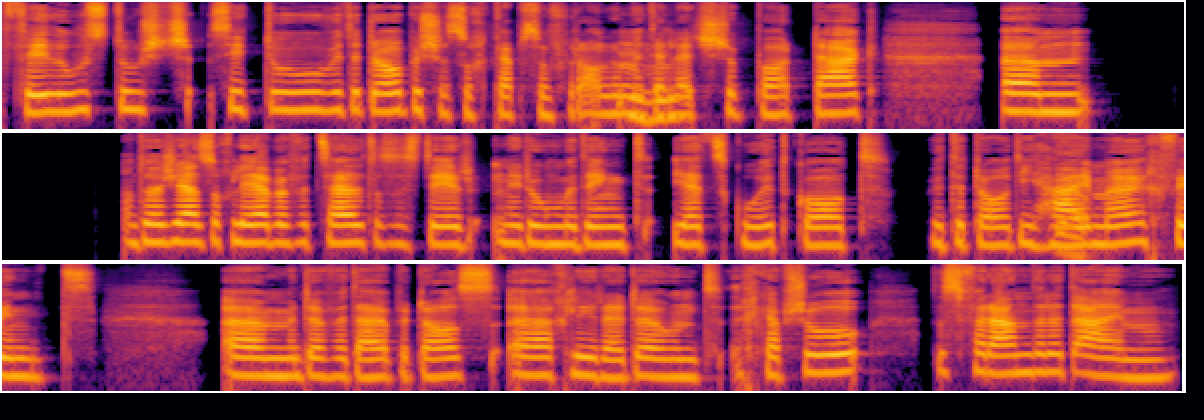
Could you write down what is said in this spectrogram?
viel austauscht, seit du wieder da bist. Also ich glaube so vor allem mhm. in den mhm. letzten paar Tagen. Ähm, und du hast ja auch so ein bisschen eben erzählt, dass es dir nicht unbedingt jetzt gut geht, wieder da die Heime. Ja. Ich finde, ähm, wir dürfen auch über das äh, ein bisschen reden und ich glaube schon, das verändert einem.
